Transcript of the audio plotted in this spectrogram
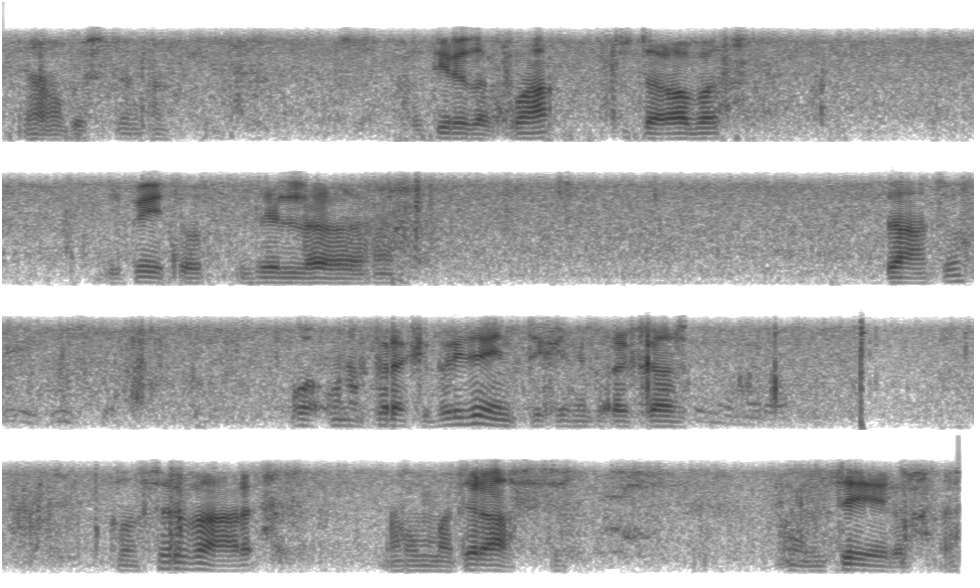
vediamo queste macchine, partire da qua, tutta roba, ripeto, del dato, ho un apparecchio per i denti che mi pare il caso conservare, ma un materasso, un telo,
